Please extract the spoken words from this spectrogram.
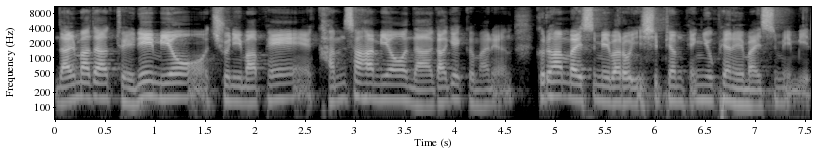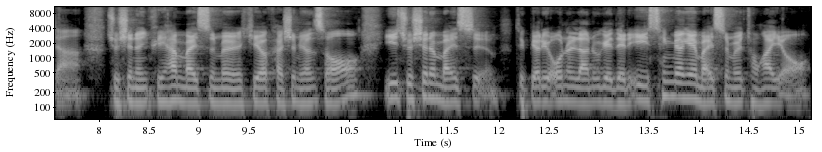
날마다 되뇌며 주님 앞에 감사하며 나아가게끔 하는 그러한 말씀이 바로 이 시편 106편의 말씀입니다. 주시는 귀한 말씀을 기억하시면서 이 주시는 말씀 말씀, 특별히 오늘 나누게 될 이 생명의 말씀을 통하여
